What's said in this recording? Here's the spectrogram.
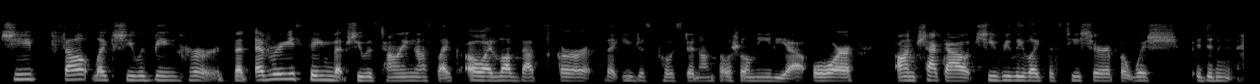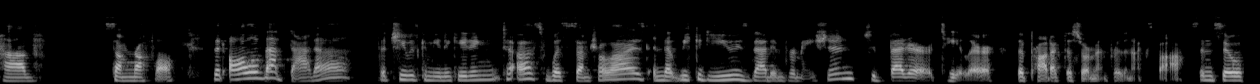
she felt like she was being heard, that everything that she was telling us, like, oh, I love that skirt that you just posted on social media, or on checkout, she really liked this t shirt, but wish it didn't have some ruffle, that all of that data that she was communicating to us was centralized and that we could use that information to better tailor the product assortment for the next box. And so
